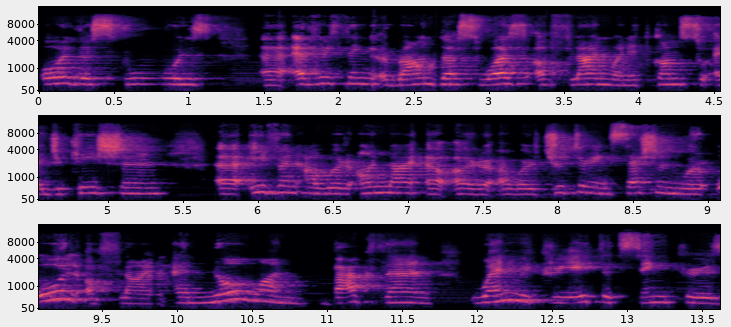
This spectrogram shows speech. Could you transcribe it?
all the schools uh, everything around us was offline when it comes to education. Uh, even our online uh, our, our tutoring session were all offline and no one back then when we created synkers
